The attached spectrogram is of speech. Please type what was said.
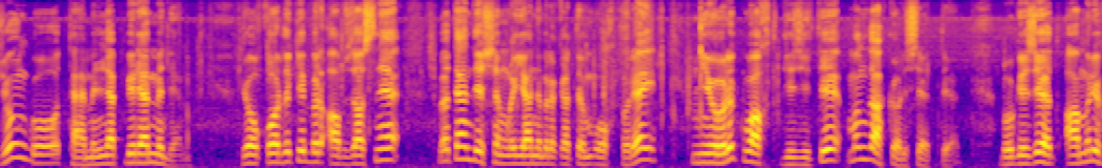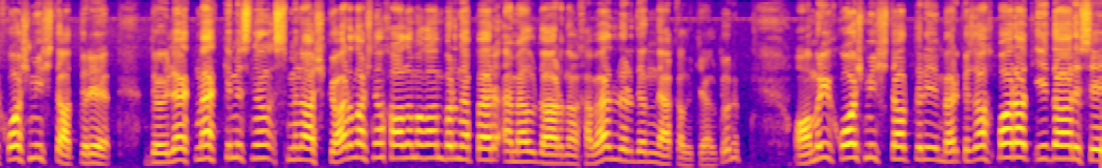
Jungo ta'minlab beramiz. Yuqoridagi bir abzasni vatandoshimga yana bir qatam o'qib beray. New York vaqt gazeti mundaq ko'rsatdi. Bu gazet Amerika Qo'shma Shtatlari Davlat Mahkamasining ismini oshkorlashni xohlamagan bir nafar amaldorning xabarlaridan naql keltirib, Amerika Qo'shma Shtatlari Markaz axborot idorasi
